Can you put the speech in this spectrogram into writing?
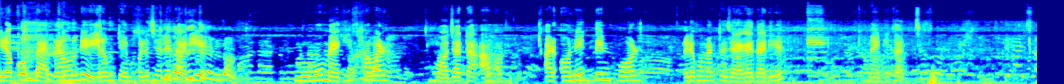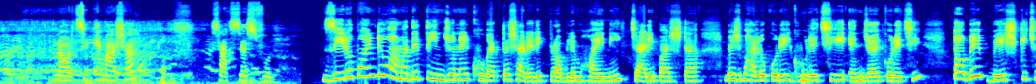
এরকম ব্যাকগ্রাউন্ডে এরকম টেম্পারেচারে দাঁড়িয়ে মোমো ম্যাগি খাওয়ার মজাটা আহা। আর অনেক দিন পর এরকম একটা জায়গায় দাঁড়িয়ে ম্যাগি খাচ্ছি। নর্থ সিকিম আসা সাকসেসফুল জিরো পয়েন্টেও আমাদের তিনজনের খুব একটা শারীরিক প্রবলেম হয়নি। চারিপাশটা বেশ ভালো করেই ঘুরেছি এনজয় করেছি। তবে বেশ কিছু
